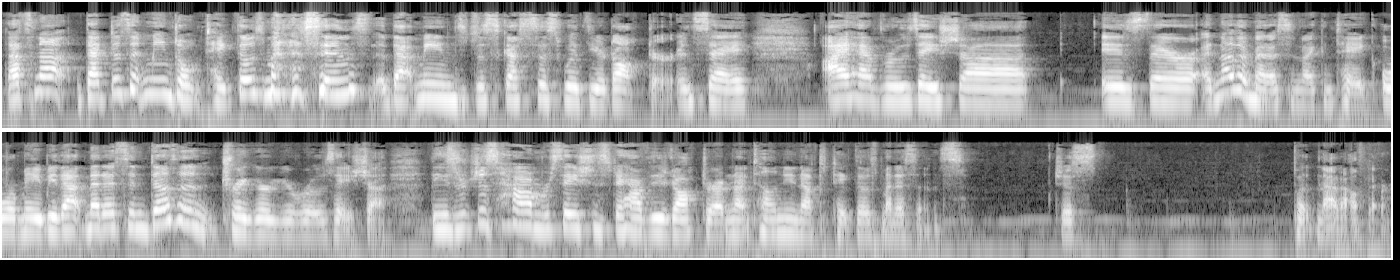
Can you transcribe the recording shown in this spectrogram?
that's not, that doesn't mean don't take those medicines. That means discuss this with your doctor and say, I have rosacea is there another medicine I can take? Or maybe that medicine doesn't trigger your rosacea. These are just conversations to have with your doctor. I'm not telling you not to take those medicines. Just putting that out there.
